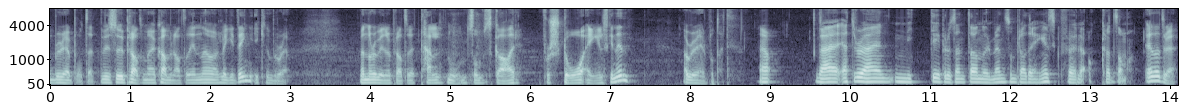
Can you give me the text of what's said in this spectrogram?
blir du helt potet. Hvis du prater med kameratene dine og slike ting, ikke noe problem. Men når du begynner å prate til noen som skal forstå engelsken din, da blir du helt potet. Det er, jeg tror det er 90% av nordmenn som prater engelsk, føler akkurat det samme. Ja, det tror jeg.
